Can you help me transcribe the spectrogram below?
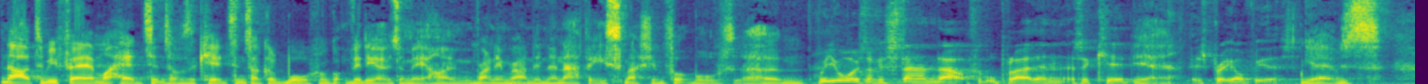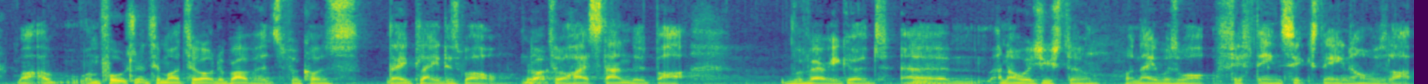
no, to be fair, in my head since I was a kid, since I could walk, I've got videos of me at home running around in a nappy, smashing footballs. Um, Were you always like a standout football player then as a kid? Yeah. It's pretty obvious. yeah, it was. Well, I'm fortunate to my two older brothers because they played as well, not Right. to a high standard, but were very good. Hmm. Um, And I always used to, when they was what 15, 16, I was like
